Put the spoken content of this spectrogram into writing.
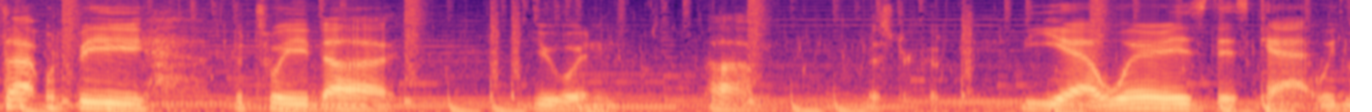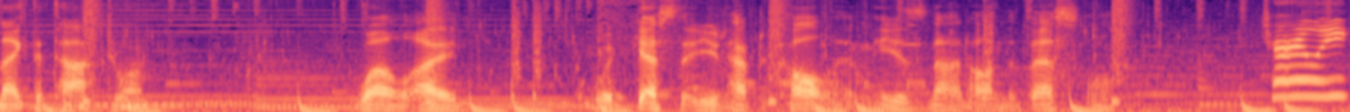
that would be between uh, you and um, mr goodman Yeah, where is this cat? We'd like to talk to him. well i would guess that you'd have to call him he is not on the vessel Charlie,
